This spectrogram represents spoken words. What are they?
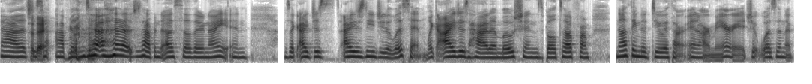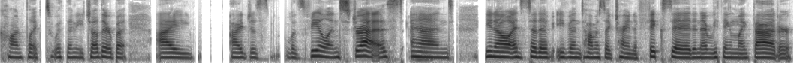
Yeah, that Today. just happened. that just happened to us the other night, and I was like, I just, I just need you to listen. Like, I just had emotions built up from nothing to do with our in our marriage. It wasn't a conflict within each other, but I, I just was feeling stressed, and you know, instead of even Thomas like trying to fix it and everything like that, or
